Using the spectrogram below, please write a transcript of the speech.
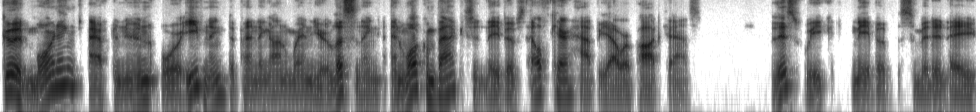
Good morning, afternoon, or evening, depending on when you're listening, and welcome back to NABIP's Healthcare Happy Hour podcast. This week, NABIP submitted a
